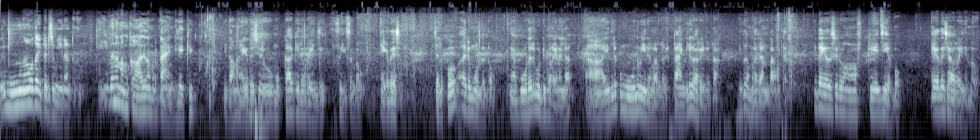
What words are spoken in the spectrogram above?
ഒരു മൂന്നാമതായിട്ട് അടിച്ച മീനാണിട്ടത് ഇവനെ നമുക്ക് ആദ്യം നമ്മുടെ ടാങ്കിലേക്ക് ഇടാം. ഏകദേശം ഒരു മുക്കാൽ കിലോ റേഞ്ച് സൈസ് ഉണ്ടാവും. ഏകദേശം. ചിലപ്പോൾ അതിന് മുകളിലുണ്ടാവും. ഞാൻ കൂടുതൽ കൂട്ടി പറയണില്ല. ഇതിലിപ്പോൾ മൂന്ന് മീനുകളുള്ളത് ടാങ്കിൽ കയറിയിട്ടാ ഇത് നമ്മളെ രണ്ടാമത്തെ. ഇത് ഏകദേശം ഒരു ഹാഫ് കെ ജി അപ്പോൾ ഏകദേശം ആ റേഞ്ച് ഉണ്ടാവും.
